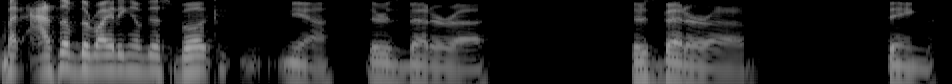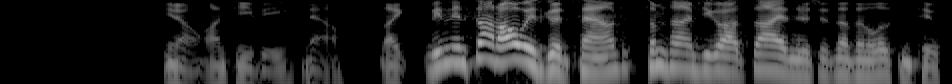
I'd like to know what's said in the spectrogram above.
But as of the writing of this book, yeah, there's better uh there's better uh things, you know, on TV now. Like it's not always good sound. Sometimes you go outside and there's just nothing to listen to.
